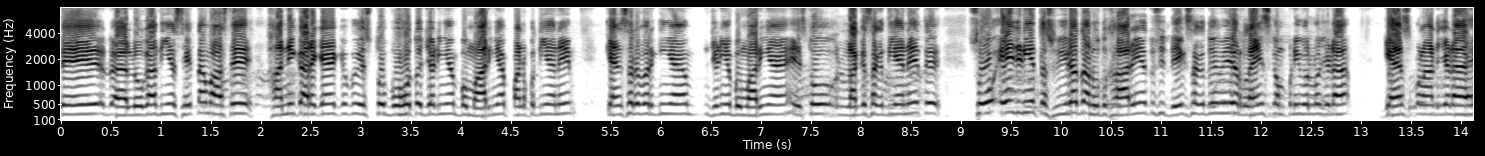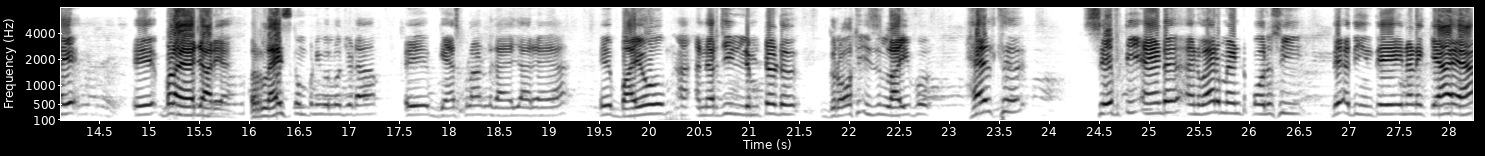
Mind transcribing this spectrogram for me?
ਤੇ ਲੋਕਾਂ ਦੀਆਂ ਸਿਹਤਾਂ ਵਾਸਤੇ ਹਾਨੀਕਾਰਕ ਹੈ, ਕਿਉਂਕਿ ਇਸ ਤੋਂ ਬਹੁਤ ਜੜੀਆਂ ਬਿਮਾਰੀਆਂ ਪਨਪਦੀਆਂ ਨੇ, ਕੈਂਸਰ ਵਰਗੀਆਂ ਜਿਹੜੀਆਂ ਬਿਮਾਰੀਆਂ ਇਸ ਤੋਂ ਲੱਗ ਸਕਦੀਆਂ ਨੇ ਤੇ ਸੋ ਇਹ ਜਿਹੜੀਆਂ ਤਸਵੀਰਾਂ ਤੁਹਾਨੂੰ ਦਿਖਾ ਰਹੇ ਹਾਂ, ਤੁਸੀਂ ਦੇਖ ਸਕਦੇ ਹੋ ਇਹ ਰਿਲਾਇੰਸ ਕੰਪਨੀ ਵੱਲੋਂ ਜਿਹੜਾ ਗੈਸ ਪਲਾਂਟ ਜਿਹੜਾ ਇਹ ਇਹ ਬਣਾਇਆ ਜਾ ਰਿਹਾ ਹੈ। ਰਿਲਾਇੰਸ ਕੰਪਨੀ ਵੱਲੋਂ ਜਿਹੜਾ ਇਹ ਗੈਸ ਪਲਾਂਟ ਲਗਾਇਆ ਜਾ ਰਿਹਾ ਹੈ, ਇਹ bio energy limited growth is life health safety and environment policy ਦੇ ਅਧੀਨ ਤੇ ਇਹਨਾਂ ਨੇ ਕਿਹਾ ਹੈ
